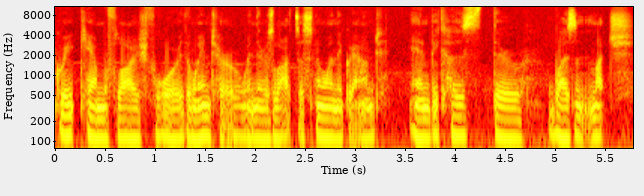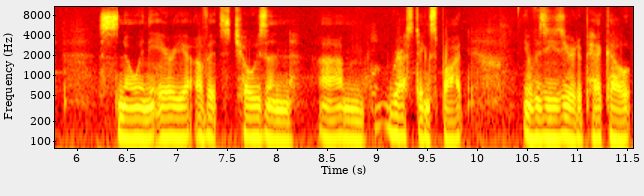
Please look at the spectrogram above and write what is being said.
great camouflage for the winter when there's lots of snow on the ground, and because there wasn't much snow in the area of its chosen um, resting spot, it was easier to pick out.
